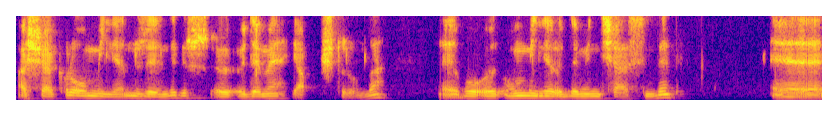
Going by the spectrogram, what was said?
aşağı yukarı 10 milyarın üzerinde bir ödeme yapmış durumda. Bu 10 milyar ödemenin içerisinde e,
